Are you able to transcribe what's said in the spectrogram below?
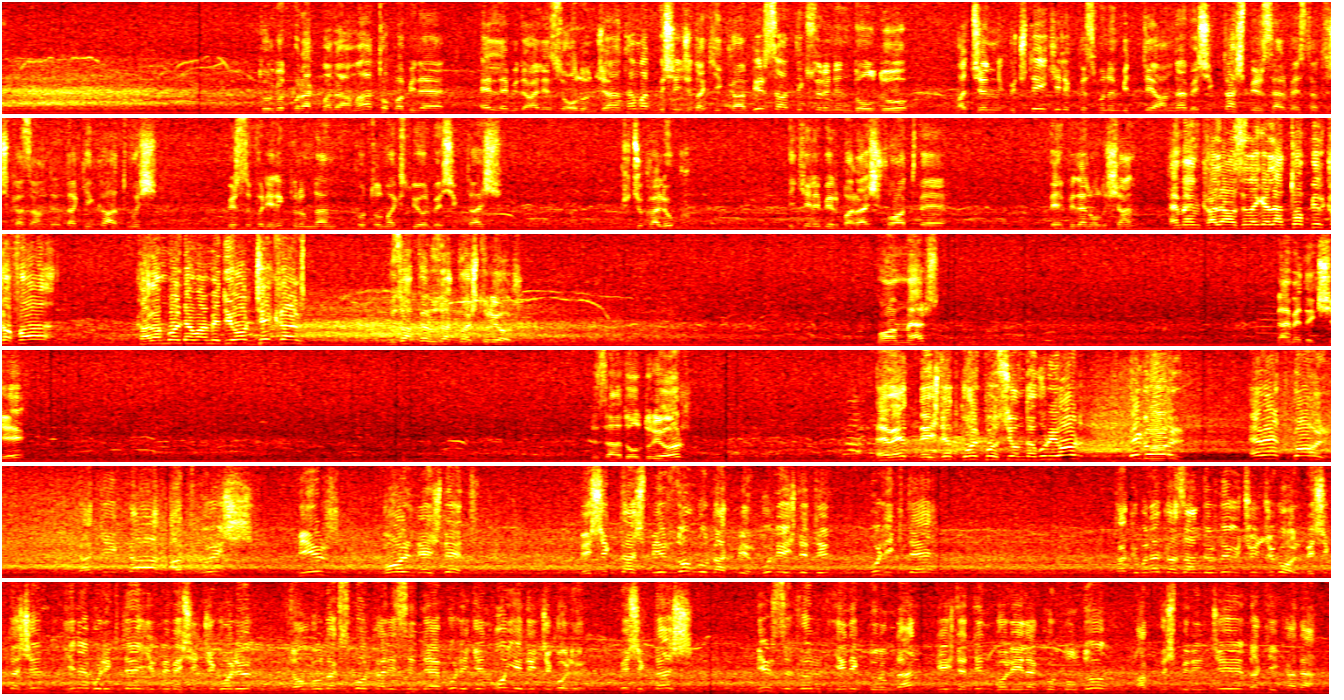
Turgut bırakmadı ama topa bir de elle müdahalesi olunca tam 60. dakika 1 saatlik sürenin dolduğu maçın 3'te 2'lik kısmının bittiği anda Beşiktaş bir serbest atış kazandı. Dakika 60 1-0 yenik durumdan kurtulmak istiyor Beşiktaş. Küçük Haluk ikili bir baraj Fuat ve Vehbi'den oluşan hemen kale ağzına gelen top bir kafa karambol devam ediyor tekrar Muzaffer uzaklaştırıyor. Muammer Mehmet Ekşi Rıza dolduruyor. Evet Necdet gol pozisyonda vuruyor ve gol. Evet gol. 61 gol Necdet. Beşiktaş 1 Zonguldak 1. Bu Necdet'in bu ligde takımına kazandırdığı 3. gol. Beşiktaş'ın yine bu ligde 25. golü. Zonguldak Spor Kalesi'nde bu ligin 17. golü. Beşiktaş 1-0 yenik durumdan Necdet'in golüyle kurtuldu 61. dakikada.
